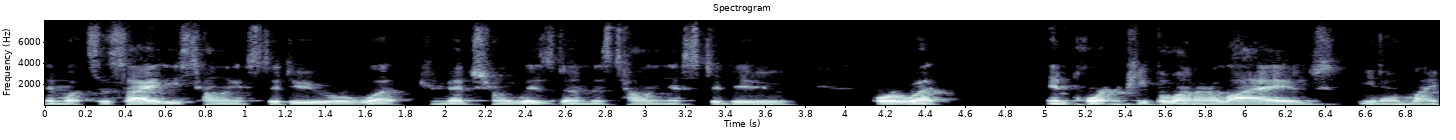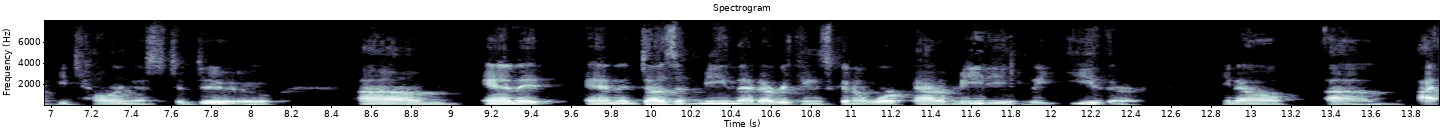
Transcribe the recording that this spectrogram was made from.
than what society is telling us to do or what conventional wisdom is telling us to do or what important people in our lives you know might be telling us to do um, and it and it doesn't mean that everything's going to work out immediately either you know um, I,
